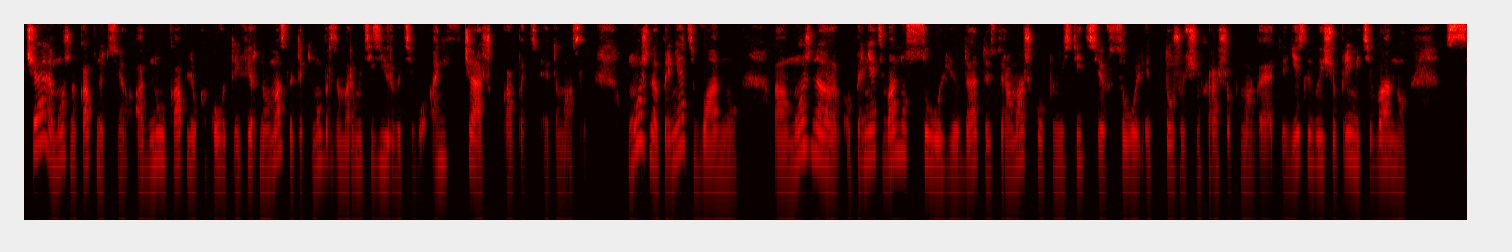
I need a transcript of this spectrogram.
чая можно капнуть одну каплю какого-то эфирного масла и таким образом ароматизировать его, а не в чашку капать это масло. Можно принять ванну, можно принять ванну с солью, да, то есть ромашку поместить в соль, это тоже очень хорошо помогает. Если вы еще примете ванну с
